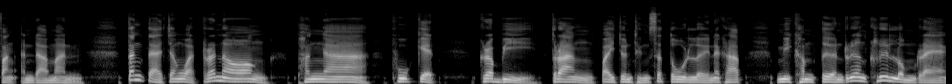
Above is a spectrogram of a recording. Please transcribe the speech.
ฝั่งอันดามัน ตั้งแต่จังหวัดระนอง พังงา ภูเก็ต กระบี่ ตรังไปจนถึงสตูลเลยนะครับ มีคำเตือนเรื่องคลื่นลมแรง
